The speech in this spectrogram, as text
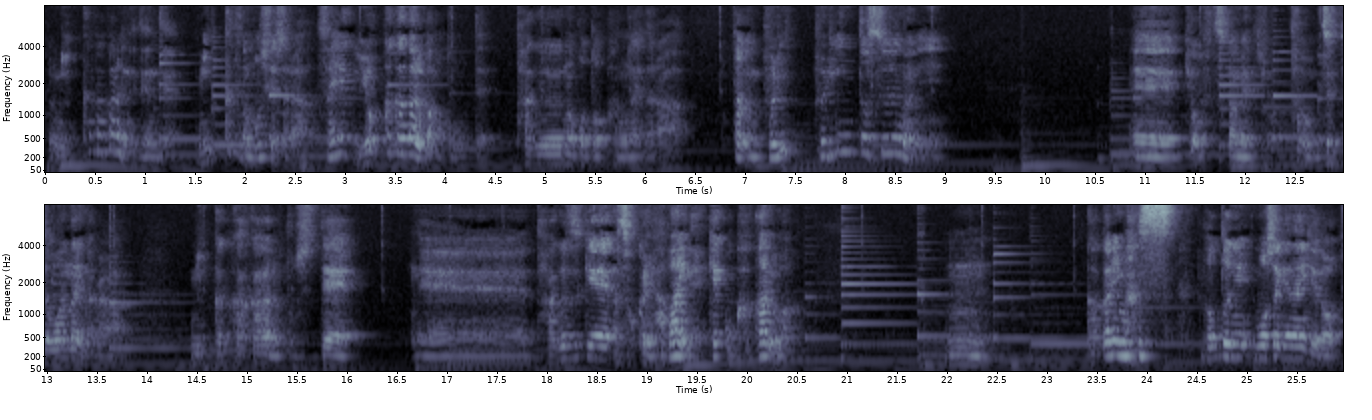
これ3日かかるね全然。3日とかもしかしたら最悪4日かかるかもと思ってタグのことを考えたら多分プリプリントするのにえー、今日2日目でしょ。多分絶対終わんないから3日かかるとしてえー、タグ付けあそっかやばいね。結構かかるわ。うん。かかります。本当に申し訳ないけど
